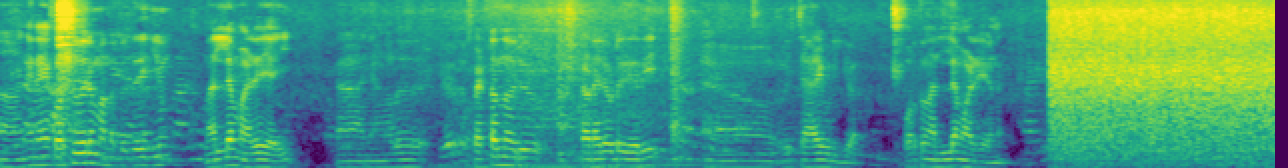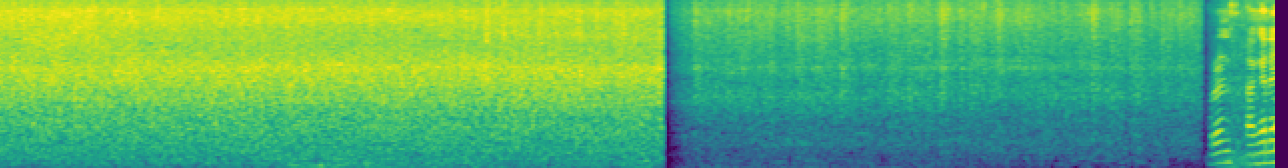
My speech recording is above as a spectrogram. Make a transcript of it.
അങ്ങനെ കുറച്ച് ദൂരം വന്നപ്പോഴത്തേക്കും നല്ല മഴയായി. ഞങ്ങൾ പെട്ടെന്നൊരു കടയിലോട്ട് കയറി ഒരു ചായ കുടിക്കുക. പുറത്ത് നല്ല മഴയാണ്. ഫ്രണ്ട്സ് അങ്ങനെ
